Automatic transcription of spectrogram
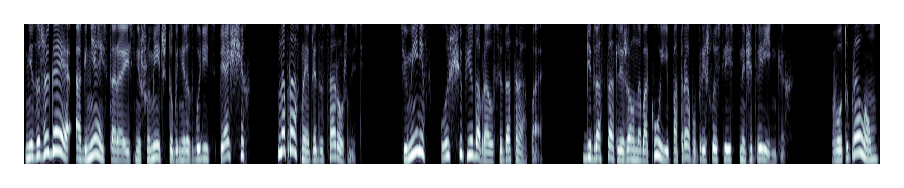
Не зажигая огня и стараясь не шуметь, чтобы не разбудить спящих, напрасная предосторожность, Тюменев ощупью добрался до трапа. Гидростат лежал на боку, и по трапу пришлось лезть на четвереньках. Вот и пролом.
